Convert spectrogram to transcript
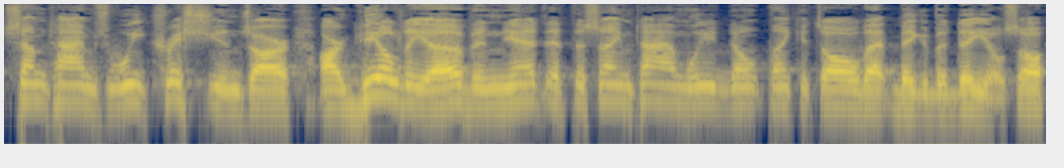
sometimes we Christians are, are guilty of, and yet at the same time we don't think it's all that big of a deal. So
